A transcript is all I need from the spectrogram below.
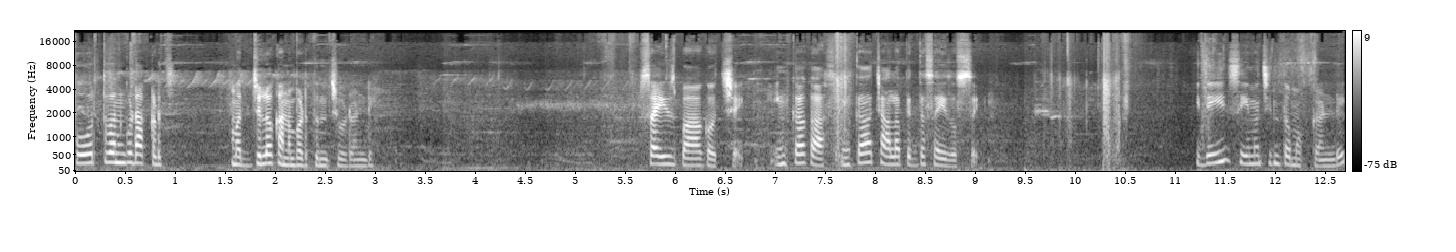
ఫోర్త్ వన్ కూడా అక్కడ మధ్యలో కనబడుతుంది చూడండి. సైజ్ బాగా వచ్చాయి. ఇంకా కాస్ ఇంకా చాలా పెద్ద సైజ్ వస్తాయి. ఇది సీమచింత మొక్క అండి.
